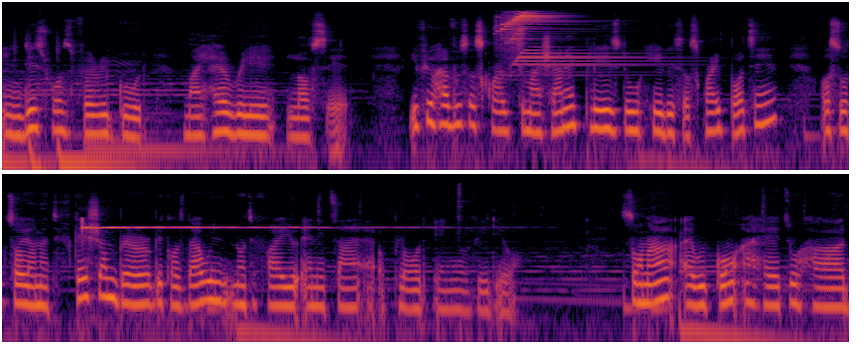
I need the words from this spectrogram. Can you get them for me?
And this was very good. My hair really loves it. If you haven't subscribed to my channel please do hit the subscribe button also turn your notification bell because that will notify you anytime i upload a new video. So now i will go ahead to add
